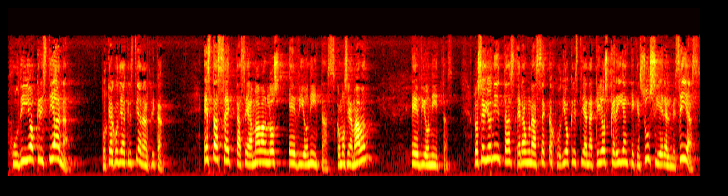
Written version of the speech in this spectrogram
judío-cristiana. ¿Por qué judía cristiana? Voy explicar. Esta secta se llamaban los evionitas. ¿Cómo se llamaban? Evionitas. Los evionitas eran una secta judío-cristiana que ellos creían que Jesús sí era el Mesías.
